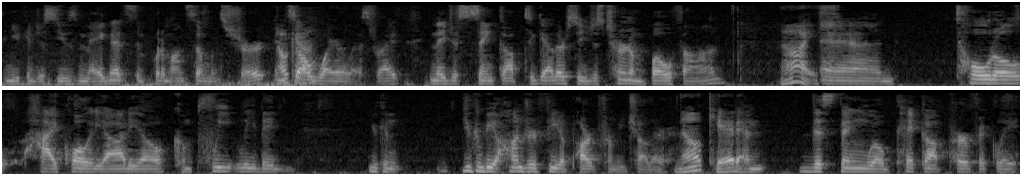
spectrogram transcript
and you can just use magnets and put them on someone's shirt. And It's all wireless, right? And they just sync up together, so you just turn them both on Nice. and total high quality audio completely they you can you can be a hundred feet apart from each other no kidding. and this thing will pick up perfectly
